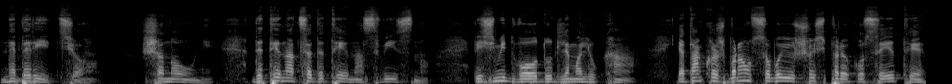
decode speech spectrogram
Не беріть цього. Шановні, дитина це дитина, звісно. Візьміть воду для малюка. Я також брав з собою щось перекусити,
